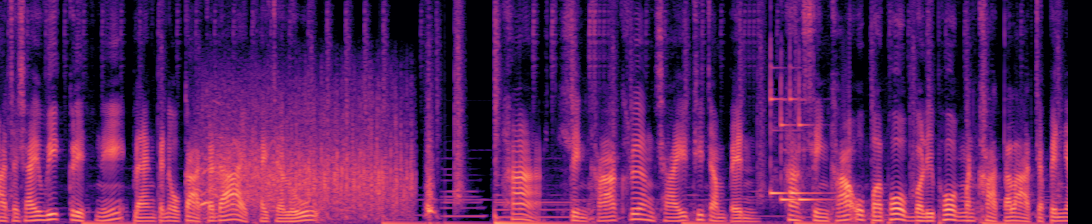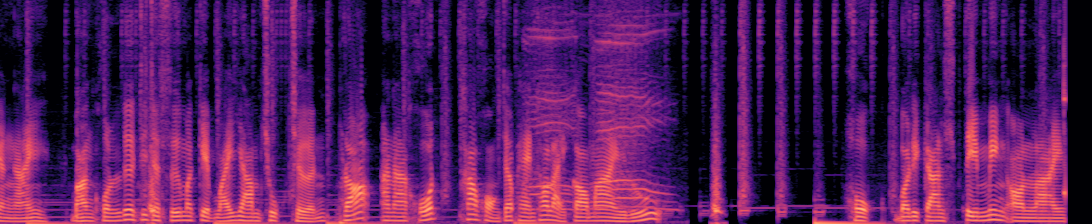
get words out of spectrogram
อาจจะใช้วิกฤตนี้แปลงเป็นโอกาสก็ได้ ใครจะรู้ 5. สินค้าเครื่องใช้ที่จำเป็น หากสินค้าอุปโภคบริโภคมันขาดตลาดจะเป็นยังไง บางคนเลือกที่จะซื้อมาเก็บไว้ยามฉุกเฉิน เพราะอนาคตข้าวของจะแพงเท่าไหร่ก็ไม่รู้ 6. บริการสตรีมมิ่งออนไลน์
